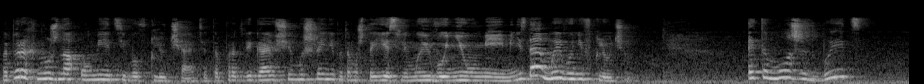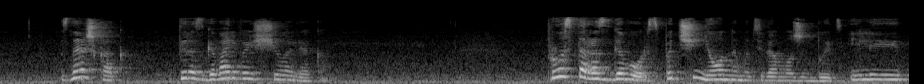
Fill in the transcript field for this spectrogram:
Во-первых, нужно уметь его включать. Это продвигающее мышление, потому что если мы его не умеем и не знаем, мы его не включим. Это может быть, знаешь как, ты разговариваешь с человеком. Просто разговор с подчиненным у тебя может быть, или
